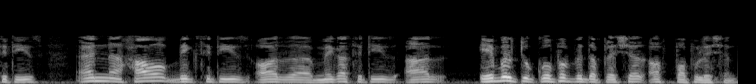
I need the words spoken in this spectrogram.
cities, and how big cities or uh, mega cities are able to cope up with the pressure of population.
